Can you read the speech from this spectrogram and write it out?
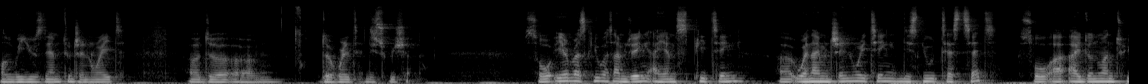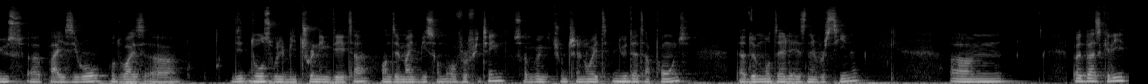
and we use them to generate uh, the, um, the red distribution. So here, basically, what I'm doing, I am splitting uh, when I'm generating this new test set. So I, I don't want to use uh, pi zero, otherwise uh, those will be training data, and there might be some overfitting. So I'm going to generate new data points that the model has never seen. Um, but basically,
